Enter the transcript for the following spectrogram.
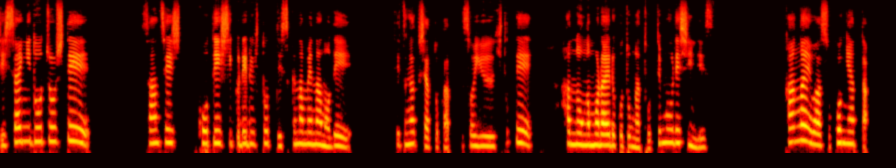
実際に同調して賛成し肯定してくれる人って少なめなので、哲学者とかそういう人で反応がもらえることがとっても嬉しいんです。考えはそこにあった。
